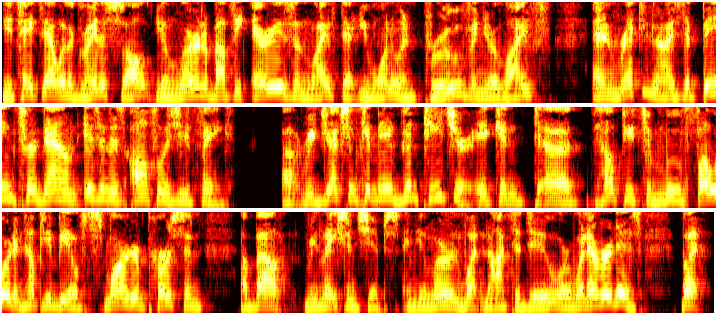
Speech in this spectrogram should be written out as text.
You take that with a grain of salt. You learn about the areas in life that you want to improve in your life and recognize that being turned down isn't as awful as you think. Uh, rejection can be a good teacher. It can uh, help you to move forward and help you be a smarter person about relationships and you learn what not to do or whatever it is. But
